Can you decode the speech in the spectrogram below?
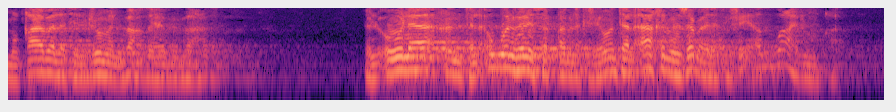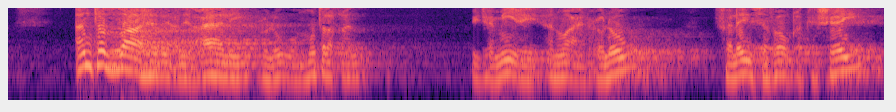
مقابلة الجمل بعضها ببعض. الأولى أنت الأول فليس قبلك شيء وأنت الآخر فليس بعدك شيء هذا ظاهر المقابل. أنت الظاهر يعني العالي علوا مطلقا بجميع أنواع العلو فليس فوقك شيء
